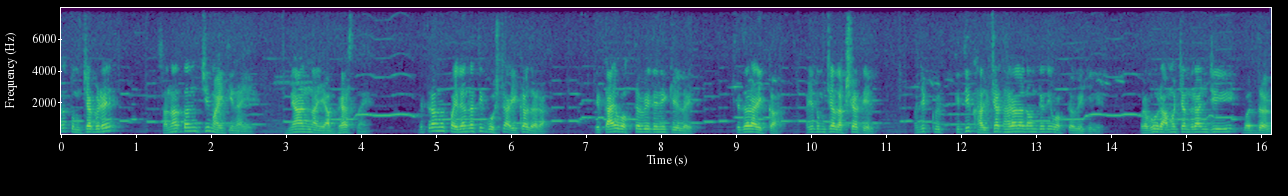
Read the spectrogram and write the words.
तर तुमच्याकडे सनातनची माहिती नाही आहे ज्ञान नाही अभ्यास नाही. मित्रांनो पहिल्यांदा ती गोष्ट ऐका जरा. ते काय वक्तव्य त्यांनी केलं आहे ते जरा ऐका. म्हणजे तुमच्या लक्षात येईल. म्हणजे कि किती खालच्या थराला जाऊन त्यांनी वक्तव्य केले. प्रभू रामचंद्रांजीबद्दल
